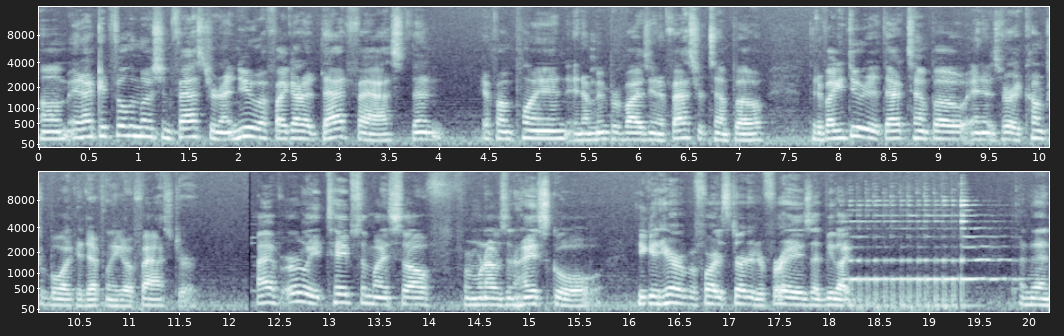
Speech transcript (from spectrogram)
Um, and I could feel the motion faster, and I knew if I got it that fast, then if I'm playing and I'm improvising a faster tempo, that if I could do it at that tempo and it was very comfortable, I could definitely go faster. I have early tapes of myself from when I was in high school. You could hear before I started a phrase, I'd be like, and then,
